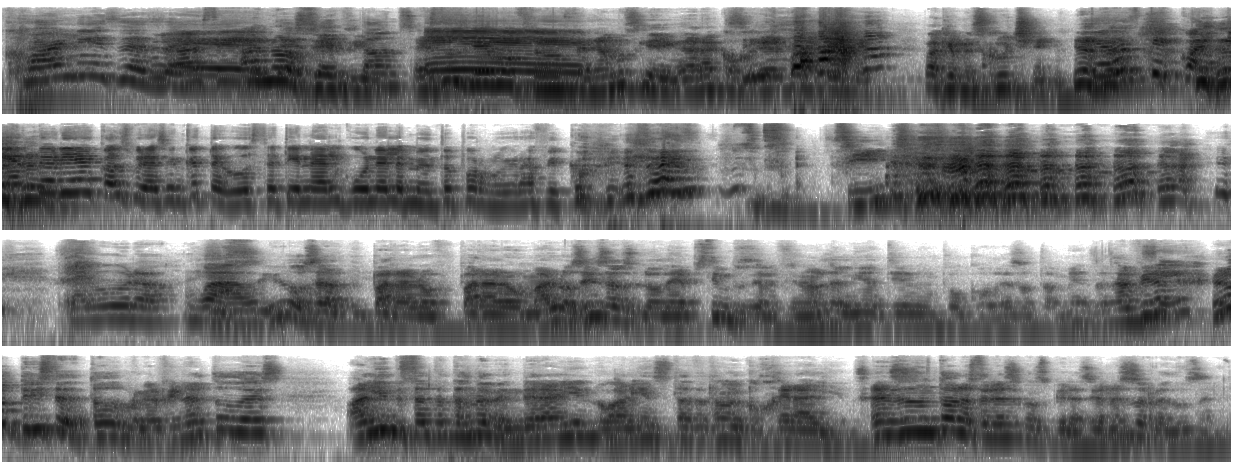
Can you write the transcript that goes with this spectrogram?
Cornies desde, Ah, sí. Ah, no, desde sí, sí. entonces. Estos Game of Thrones, Eh, teníamos que llegar a coger para que, para que me escuchen. ¿Sabes que cualquier teoría de conspiración que te guste tiene algún elemento pornográfico? ¿Sabes? Sí. Seguro. Wow. Sí, o sea, para lo, para lo malo, sí, ¿sabes? lo de Epstein, pues al final del día tiene un poco de eso también. Entonces, al final, Sí. es lo triste de todo, porque al final todo es, alguien te está tratando de vender a alguien o alguien está tratando de coger a alguien. ¿Sabes? Esas son todas las teorías de conspiración, eso reducen.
